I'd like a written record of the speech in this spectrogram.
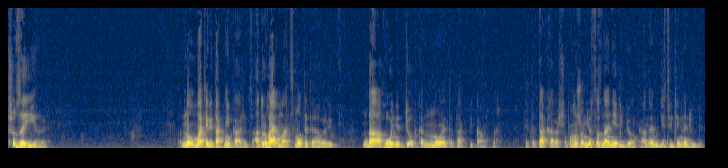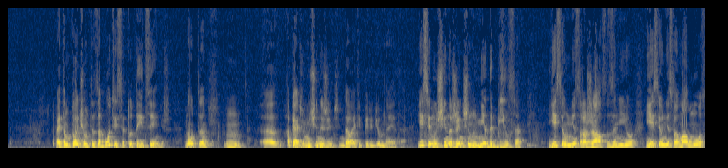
Что за игры? Но матери так не кажется. А другая мать смотрит и говорит, да, гонит тетка, но это так пикантно. Это так хорошо, потому что у нее сознание ребенка, она его действительно любит. Поэтому то, о чем ты заботишься, то ты и ценишь. Ну вот, э, э, опять же, мужчины и женщины, давайте перейдем на это. Если мужчина женщину не добился, если он не сражался за нее, если он не сломал нос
